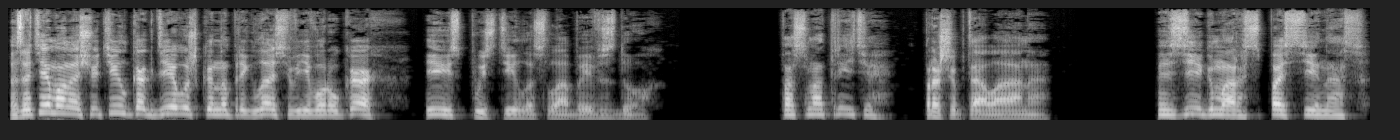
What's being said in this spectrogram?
Затем он ощутил, как девушка напряглась в его руках и испустила слабый вздох. «Посмотрите», — прошептала она. «Зигмар, спаси нас!»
